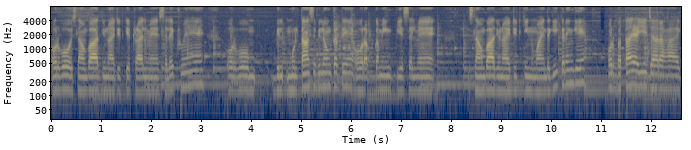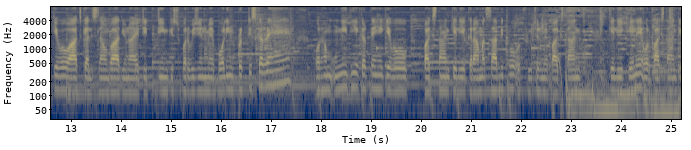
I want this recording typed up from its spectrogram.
और वो इस्लामाबाद यूनाइटेड के ट्रायल में सेलेक्ट हुए हैं, और वो मुल्तान से बिलोंग करते हैं, और अपकमिंग पीएसएल में इस्लामाबाद यूनाइटेड की नुमाइंदगी करेंगे। और बताया ये जा रहा है कि वो आजकल इस्लामाबाद यूनाइटेड टीम की सुपरविज़न में बॉलिंग प्रैक्टिस कर रहे हैं। और हम उम्मीद ये करते हैं कि वो पाकिस्तान के लिए करामत साबित हो और फ्यूचर में पाकिस्तान के लिए खेलें और पाकिस्तान की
